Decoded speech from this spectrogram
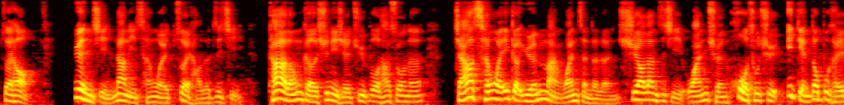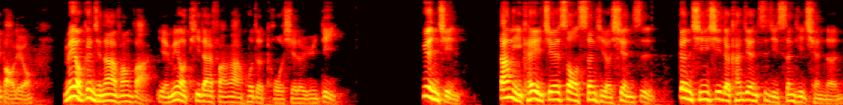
最后，愿景让你成为最好的自己。卡尔隆格心理学巨擘他说呢，想要成为一个圆满完整的人，需要让自己完全豁出去，一点都不可以保留，没有更简单的方法，也没有替代方案或者妥协的余地。愿景，当你可以接受身体的限制。更清晰的看见自己身体潜能，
